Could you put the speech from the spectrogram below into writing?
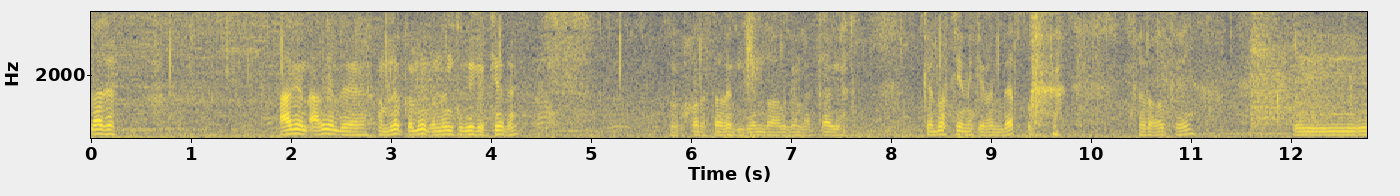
Gracias. Alguien, alguien de hablé conmigo, no entendí qué quiere. A lo mejor está vendiendo algo en la calle que no tiene que vender. Pero ok. Y,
